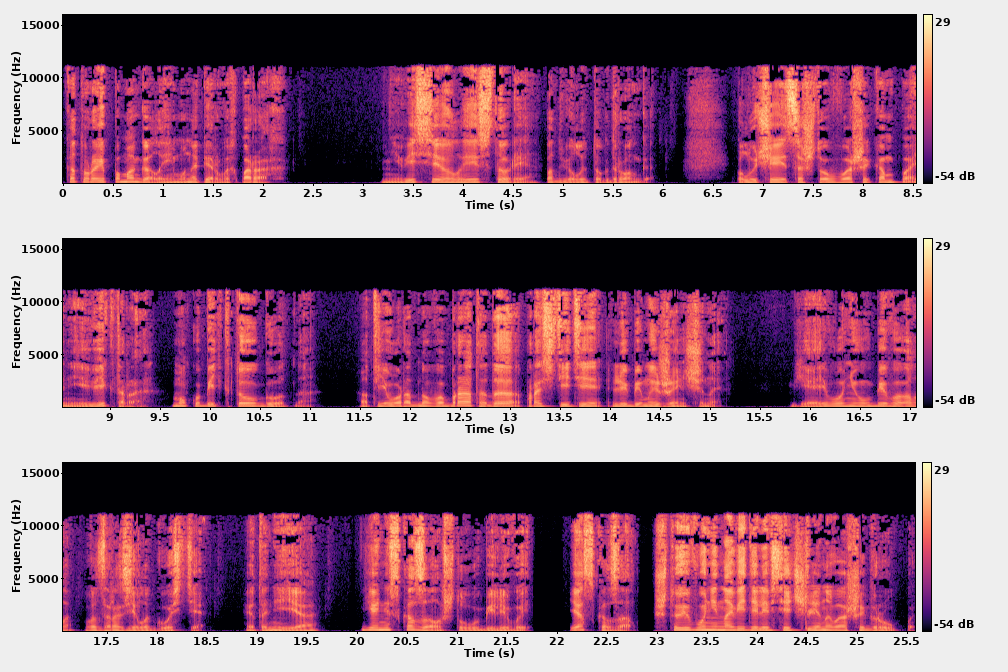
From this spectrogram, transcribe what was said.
которая помогала ему на первых порах. «Невеселая история», — подвел итог Дронга. Получается, что в вашей компании Виктора мог убить кто угодно. От его родного брата до, простите, любимой женщины. «Я его не убивала», — возразила гостья. «Это не я. Я не сказал, что убили вы. Я сказал, что его ненавидели все члены вашей группы.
